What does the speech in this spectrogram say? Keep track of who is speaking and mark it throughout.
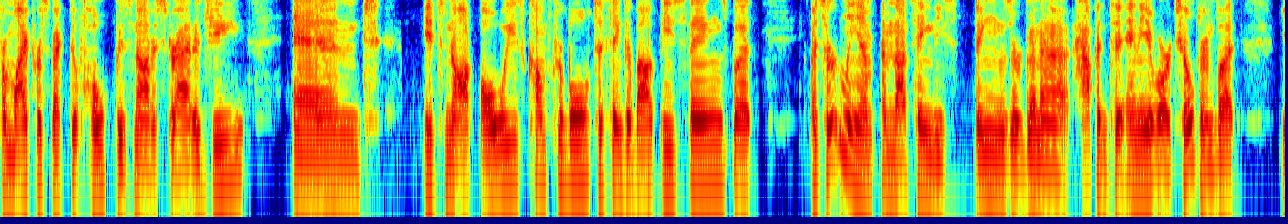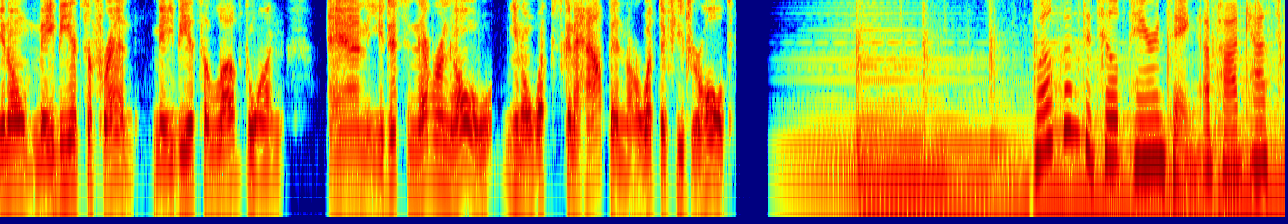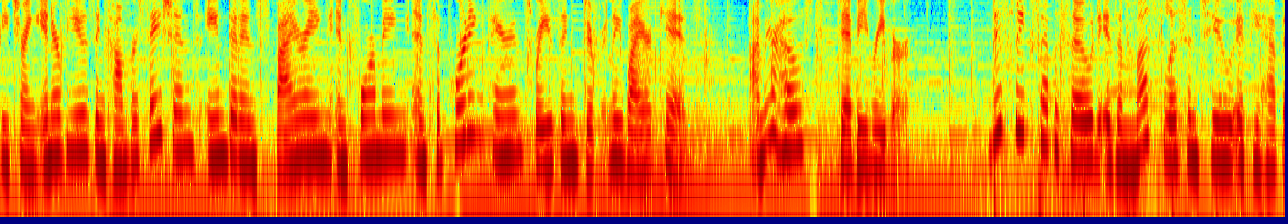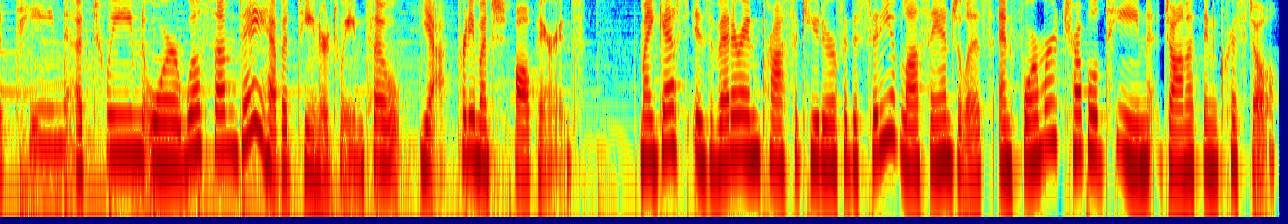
Speaker 1: from my perspective, hope is not a strategy. And it's not always comfortable to think about these things, but I certainly am, am not saying these things are going to happen to any of our children, but you know, maybe it's a friend, maybe it's a loved one, and you just never know, you know, what's going to happen or what the future holds.
Speaker 2: Welcome to Tilt Parenting, a podcast featuring interviews and conversations aimed at inspiring, informing, and supporting parents raising differently wired kids. I'm your host, Debbie Reber. This week's episode is a must listen to if you have a teen, a tween, or will someday have a teen or tween. So, yeah, pretty much all parents. My guest is veteran prosecutor for the city of Los Angeles and former troubled teen Jonathan Cristall.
